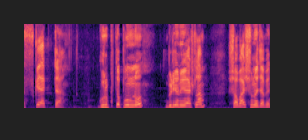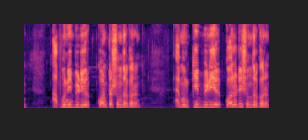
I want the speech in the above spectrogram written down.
আজকে একটা গুরুত্বপূর্ণ ভিডিও নিয়ে আসলাম। সবাই শুনে যাবেন। আপনি ভিডিওর কণ্ঠ সুন্দর করেন, এমনকি ভিডিওর কোয়ালিটি সুন্দর করেন।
